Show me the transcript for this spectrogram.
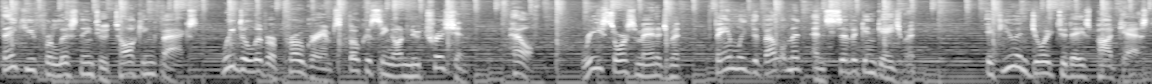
Thank you for listening to Talking Facts. We deliver programs focusing on nutrition, health, resource management, family development, and civic engagement. If you enjoyed today's podcast,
